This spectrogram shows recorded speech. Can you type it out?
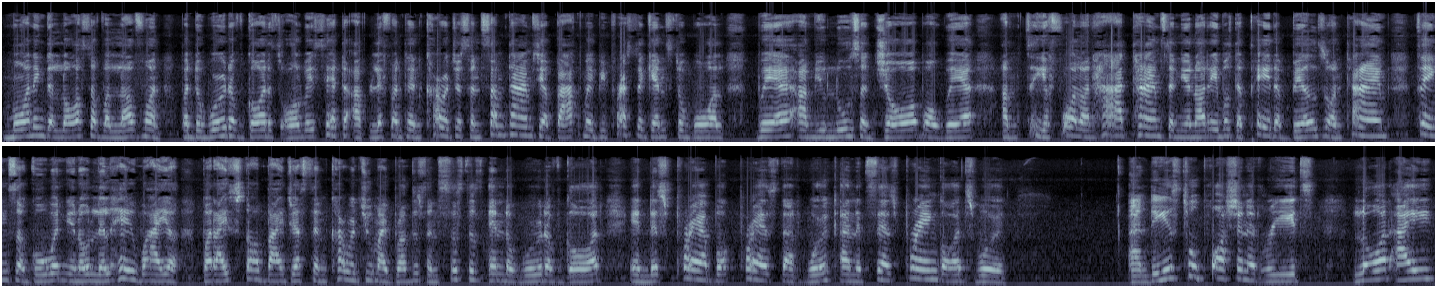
mourning the loss of a loved one. But the word of God is always here to uplift and to encourage us. And sometimes your back may be pressed against the wall where um, you lose a job or where um you fall on hard times and you're not able to pay the bills on time things are going you know little haywire but i stop by just to encourage you my brothers and sisters in the word of god in this prayer book prayers that work and it says praying god's word. And these two portion it reads lord i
